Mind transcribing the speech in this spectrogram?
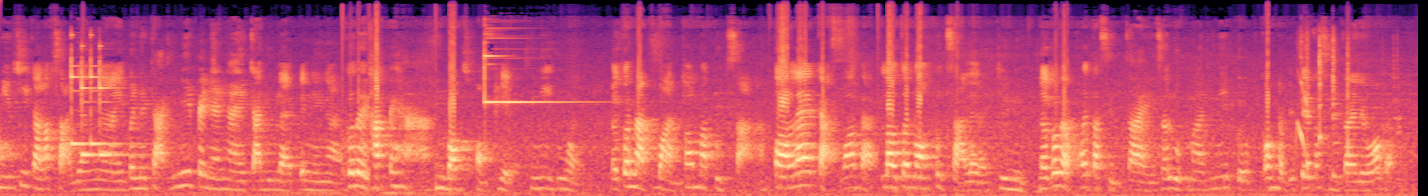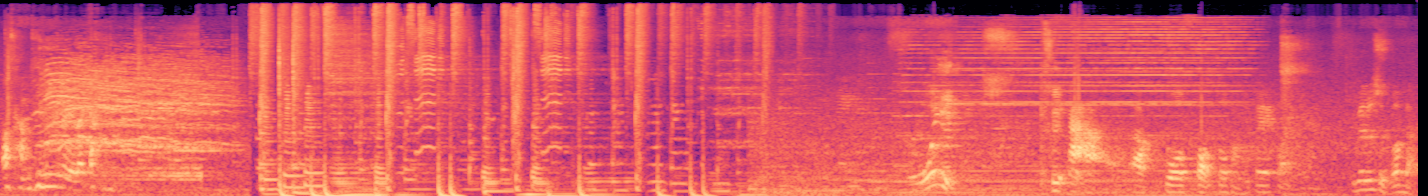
มีวิธีการรักษายังไง บรรยากาศที่นี่เป็นยังไง การดูแลเป็นยังไง ก็เลยทักไปหาอินบ็อกซ์ของเพจที่นี่ด้วย แล้วก็นัดวันเข้ามาปรึกษา ตอนแรกกะว่าแบบเราจะลองปรึกษาหลายๆคลินิกแล้วก็แบบค่อยตัดสินใจ สรุปมาที่นี่ปุ๊บกองกับพี่เป้ตัดสินใจเลยว่าแบบเอาทำที่นี่เลยแล้วกัน คืออ่าอ่าตัวขอบตัวของพี่เป้ก่อนนะพี่เป้รู้สึกว่าแบบ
